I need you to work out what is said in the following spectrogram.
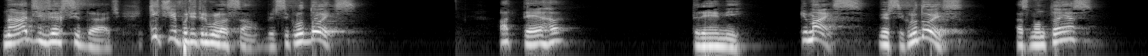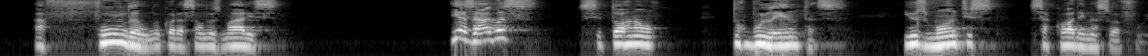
na adversidade. Que tipo de tribulação? Versículo 2: a terra treme. que mais? Versículo 2. As montanhas afundam no coração dos mares. E as águas se tornam turbulentas. E os montes sacodem na sua fúria.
